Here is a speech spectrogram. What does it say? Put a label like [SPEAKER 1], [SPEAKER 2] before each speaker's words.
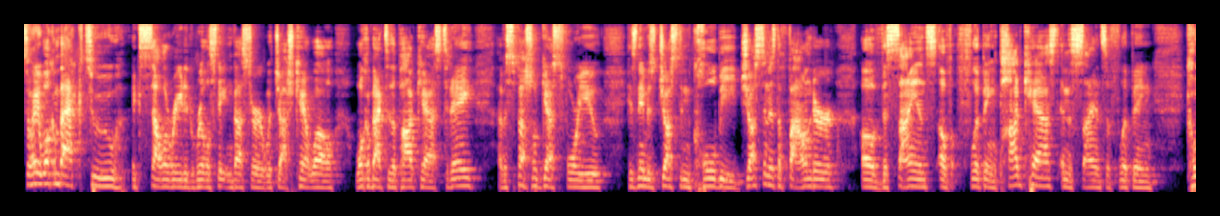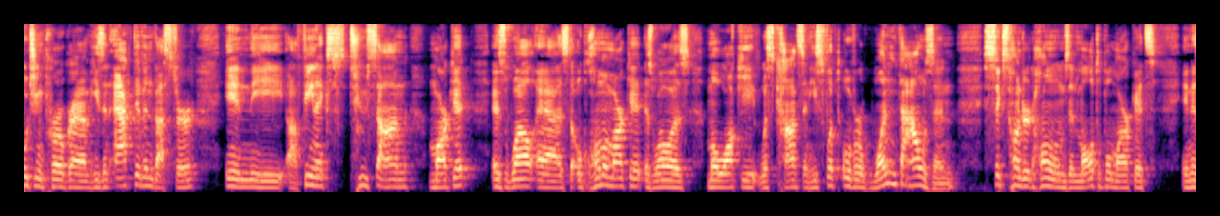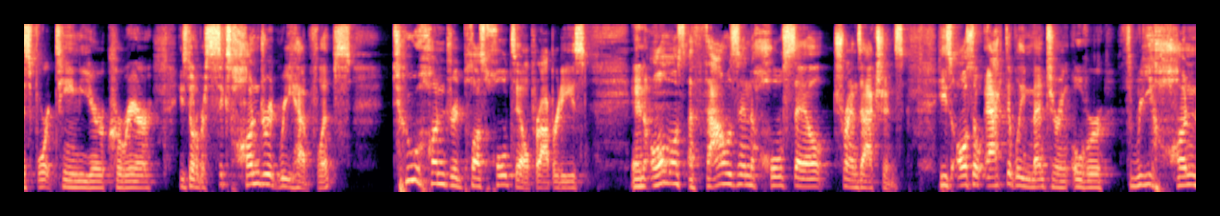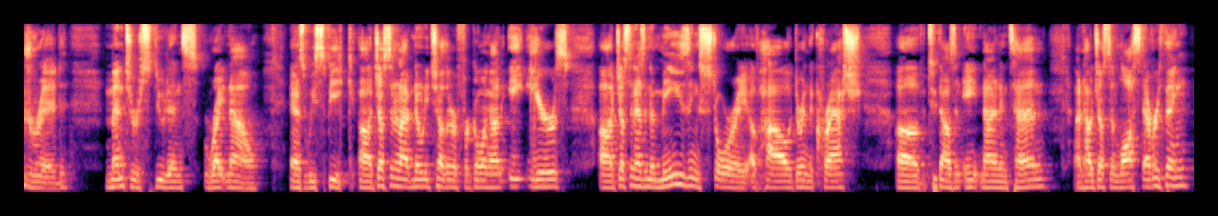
[SPEAKER 1] So, hey, welcome back to Accelerated Real Estate Investor with Josh Cantwell. Welcome back to the podcast. Today, I have a special guest for you. His name is Justin Colby. Justin is the founder of the Science of Flipping podcast and the Science of Flipping coaching program. He's an active investor in the uh, Phoenix, Tucson market as well as the Oklahoma market, as well as Milwaukee, Wisconsin. He's flipped over 1,600 homes in multiple markets in his 14 year career. He's done over 600 rehab flips, 200 plus wholesale properties, and almost a thousand wholesale transactions. He's also actively mentoring over 300 mentor students right now as we speak. Uh, Justin and I have known each other for going on eight years. Uh, Justin has an amazing story of how during the crash of 2008, 9, and 10, and how Justin lost everything,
